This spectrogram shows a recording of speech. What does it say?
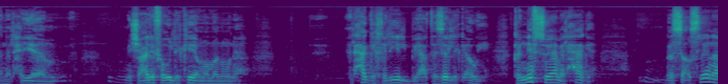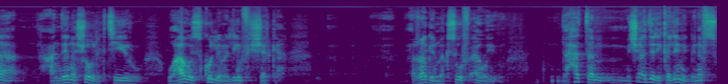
أنا الحقيقة مش عارف أقول لك إيه يا ماما نونا الحاج خليل بيعتذر لك قوي. كان نفسه يعمل حاجة. بس اصلنا عندنا شغل كتير و- وعاوز كل مليم في الشركة. الراجل مكسوف قوي. ده حتى مش قادر يكلمك بنفسه.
